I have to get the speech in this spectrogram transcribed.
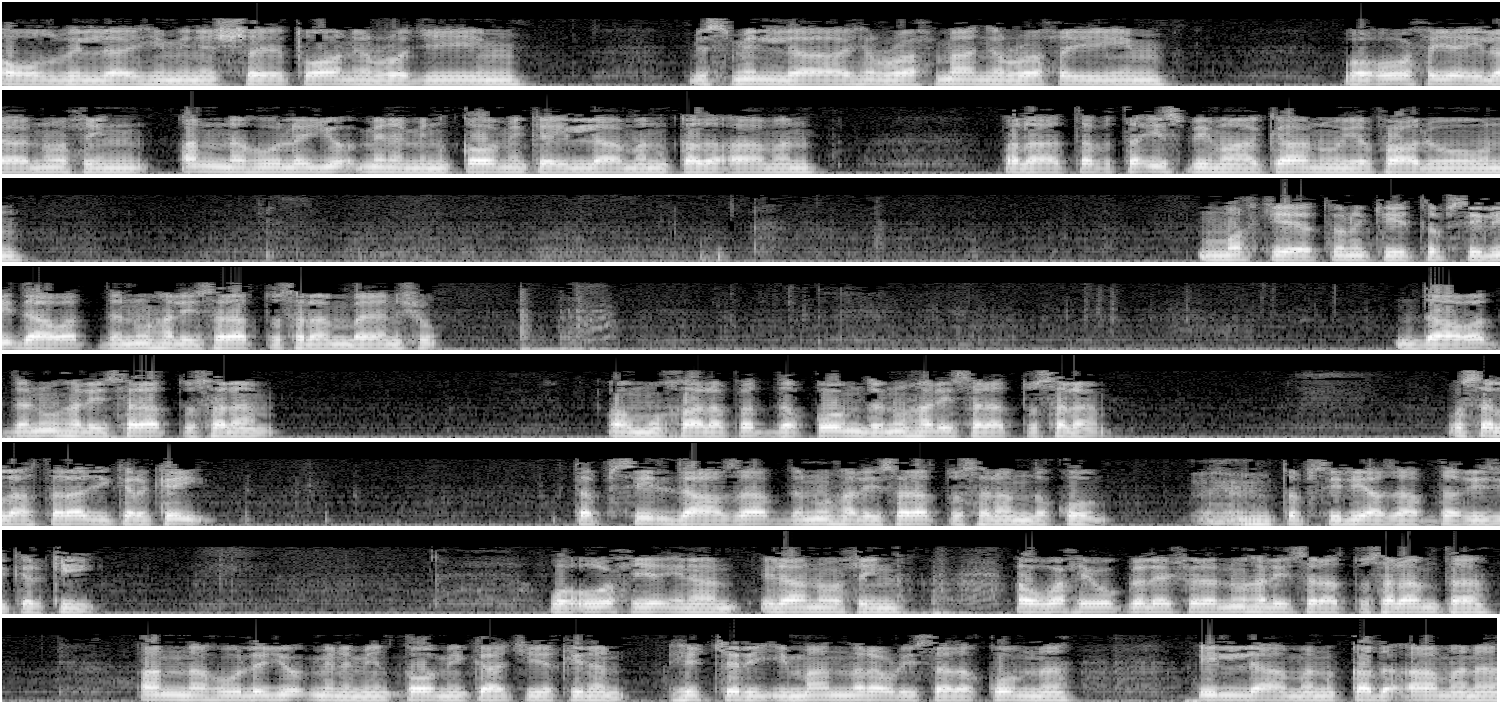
أعوذ بالله من الشيطان الرجيم بسم الله الرحمن الرحيم وأوحي إلى نوح أنه لن يؤمن من قومك إلا من قد آمن فلا تبتئس بما كانوا يفعلون مخيتون كي تفصيلي دعوت د نوح الصلاة والسلام بيان شو دعوت د نوح علیه السلام او مخالفت د قوم د نوح علیه السلام اوس الله تعالی ذکر کوي تفصیل د عذاب د نوح علیه السلام د قوم تفصیلی عذاب دغی ذکر کی و اوحی الی نوح او وحی وکړل شو نوح علیه السلام ته انه لیؤمن من قومک چې یقینا هیڅ چری ایمان نه راوړي سره قوم نه الا من قد آمنه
